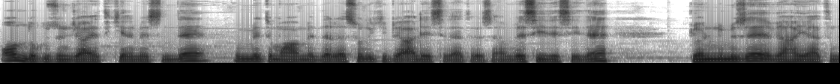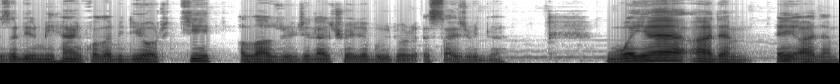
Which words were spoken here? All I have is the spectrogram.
19. ayet-i kerimesinde Muhammed'e Resulü gibi aleyhissalatü vesselam vesilesiyle gönlümüze ve hayatımıza bir mihenk olabiliyor ki Allah Zülcelal şöyle buyuruyor Estağfirullah. Ve ya Adem, ey Adem,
